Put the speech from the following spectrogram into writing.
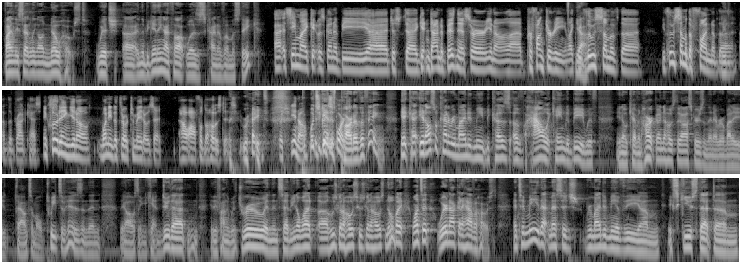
finally settling on no host, which uh, in the beginning I thought was kind of a mistake. Uh, it seemed like it was going to be uh, just uh, getting down to business or, you know, uh, perfunctory. Like Yeah. we'd lose some of the. You'd lose some of the fun of the of the broadcast, including you know wanting to throw tomatoes at how awful the host is, right. which you know, which is again is part of the thing. It it also kind of reminded me because of how it came to be with you know, Kevin Hart going to host the Oscars, and then everybody found some old tweets of his, and then they always think you can't do that. And they finally withdrew and then said, you know what? Uh, who's going to host? Who's going to host? Nobody wants it. We're not going to have a host. And to me, that message reminded me of the um, excuse that, um,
